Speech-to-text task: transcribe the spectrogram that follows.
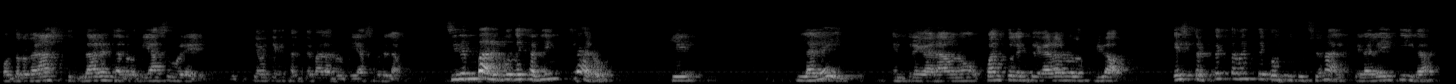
otorgarán a sus titulares la propiedad sobre él. Efectivamente, aquí está el tema de la propiedad sobre el agua. Sin embargo, deja bien claro que la ley entregará o no, cuánto le entregará o no los privados. Es perfectamente constitucional que la ley diga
